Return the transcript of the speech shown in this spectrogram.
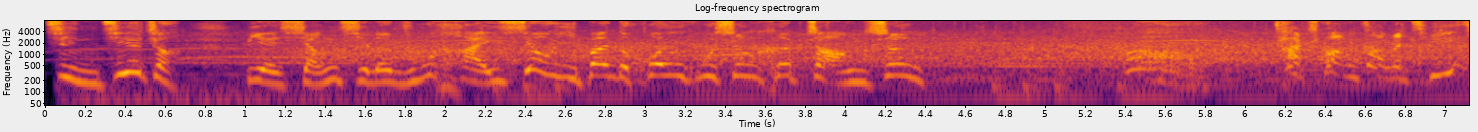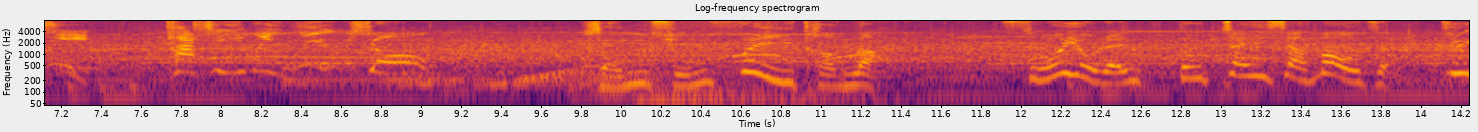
紧接着便响起了如海啸一般的欢呼声和掌声。他创造了奇迹，他是一位英雄。人群沸腾了。所有人都摘下帽子，丢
